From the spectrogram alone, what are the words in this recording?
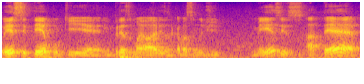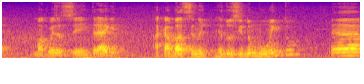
esse tempo que é, empresas maiores acaba sendo de meses até uma coisa ser entregue, acaba sendo reduzido muito, é,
